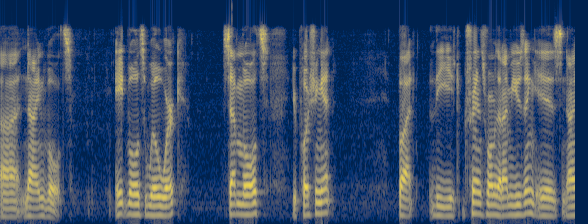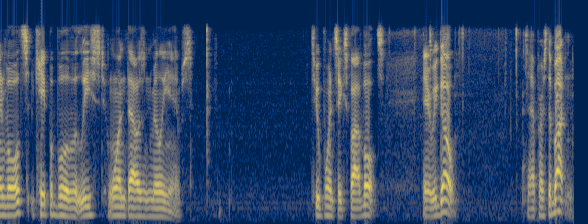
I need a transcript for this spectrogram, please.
uh, 9 volts. 8 volts will work, 7 volts, you're pushing it, but the transformer that I'm using is 9 volts, capable of at least 1000 milliamps. 2.65 volts. There we go. So I press the button.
